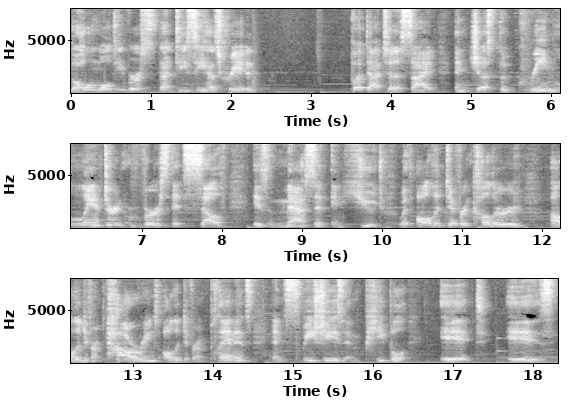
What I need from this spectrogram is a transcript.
the whole multiverse that DC has created, put that to the side, and just the Green Lantern verse itself is massive and huge. With all the different color, all the different power rings, all the different planets and species and people, it is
